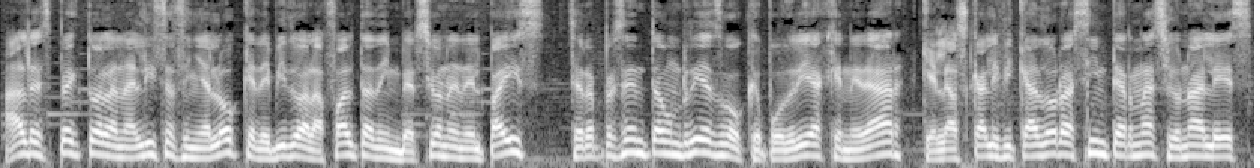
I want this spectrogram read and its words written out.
Al respecto, el analista señaló que debido a la falta de inversión en el país, se representa un riesgo que podría generar que las calificadoras internacionales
